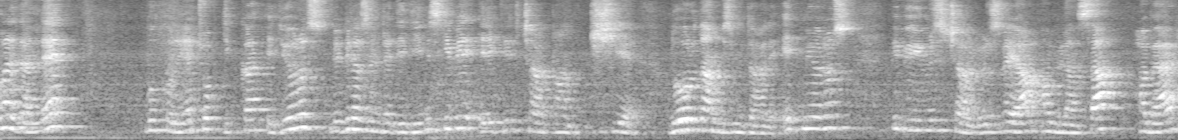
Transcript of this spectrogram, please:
O nedenle bu konuya çok dikkat ediyoruz ve biraz önce dediğimiz gibi elektrik çarpan kişiye doğrudan biz müdahale etmiyoruz. Bir büyüğümüzü çağırıyoruz veya ambulansa haber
